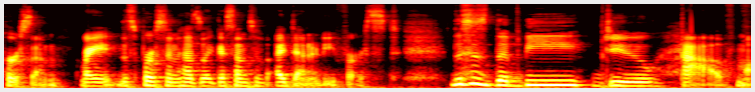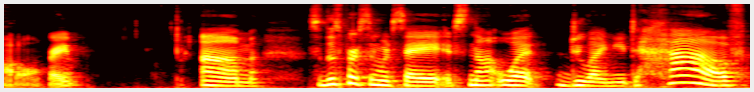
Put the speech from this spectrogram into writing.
person, right? This person has like a sense of identity first. This is the be, do, have model, right? Um, so this person would say, it's not what do I need to have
